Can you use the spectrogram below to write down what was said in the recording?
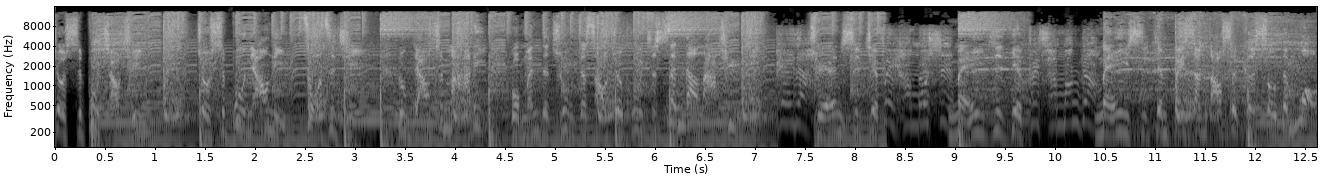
就是不矫情，就是不鸟你，做自己。路遥知马力，我们的触角早就不知伸到哪去。全世界没日夜非常忙的，没时间悲伤饶舌歌手的梦。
